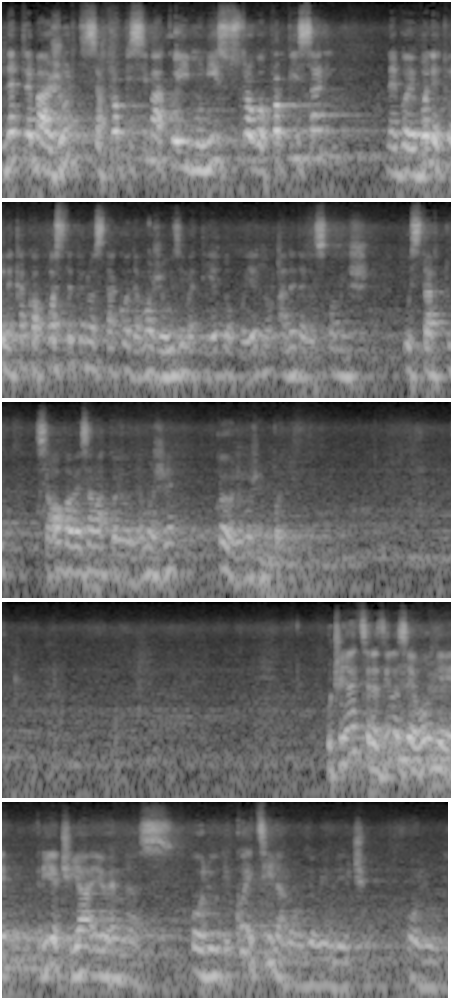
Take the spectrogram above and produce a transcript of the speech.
ne treba žuriti sa propisima koji mu nisu strogo propisani, nego je bolje tu nekakva postepenost tako da može uzimati jedno po jedno, a ne da ga slomiš u startu sa obavezama koje on ne može, koje on ne može podnijeti. Učenjaci razilaze ovdje riječi ja i nas, o ljudi. Ko je ciljan ovdje ovim riječima? O ljudi.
